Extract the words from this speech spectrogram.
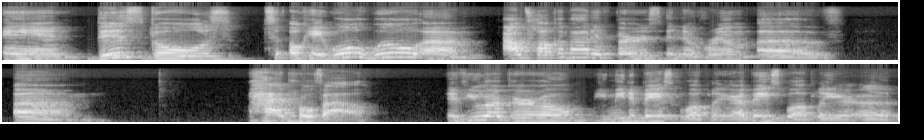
and this goes to okay, we'll we'll um I'll talk about it first in the realm of um high profile. If you're a girl, you meet a basketball player, a baseball player, a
